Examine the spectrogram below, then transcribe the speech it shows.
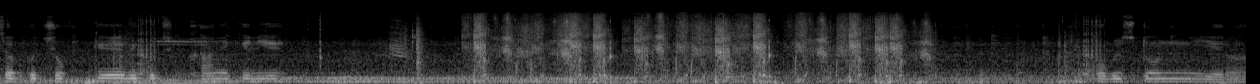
सब कुछ छुप के भी कुछ खाने के लिए। कोबलस्टोन ये रहा।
